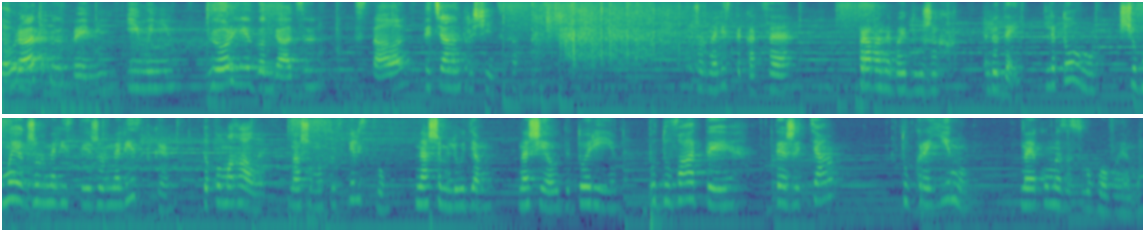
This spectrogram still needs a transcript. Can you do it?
Лауреаткою премії імені Георгія Гонгадзе стала Тетяна Трощинська. Журналістика це справа небайдужих людей для того, щоб ми, як журналісти і журналістки, допомагали нашому суспільству, нашим людям, нашій аудиторії будувати те життя, ту країну, на яку ми заслуговуємо.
